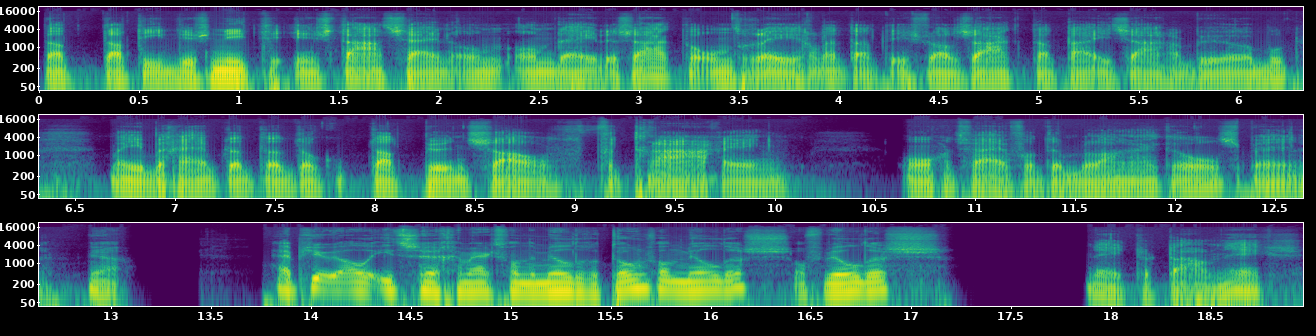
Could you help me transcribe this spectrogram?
Dat, dat die dus niet in staat zijn om, om de hele zaak te ontregelen. Dat is wel zaak dat daar iets aan gebeuren moet. Maar je begrijpt dat dat ook op dat punt zal vertraging ongetwijfeld een belangrijke rol spelen. Heb je al iets eh, gemerkt van de mildere toon van Milders of Wilders? Nee, totaal niks.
